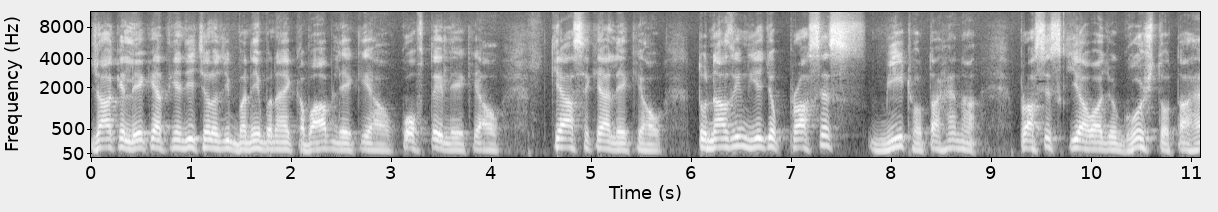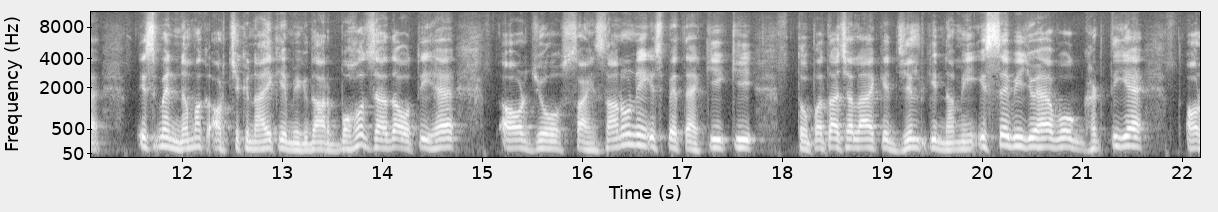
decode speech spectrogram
जाके लेके आती हैं, जी, चलो जी, बने बनाए कबाब लेके आओ, कोफ्ते लेके आओ, क्या से क्या लेके आओ। तो नाजरीन, ये जो प्रोसेस मीट होता है ना प्रोसेस किया हुआ जो गोश्त होता है, इसमें नमक और चिकनाई की मकदार बहुत ज़्यादा होती है। और जो साइंसदानों ने इस पर तहकीक की तो पता चला है कि जल्द की नमी इससे भी जो है वो घटती है और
